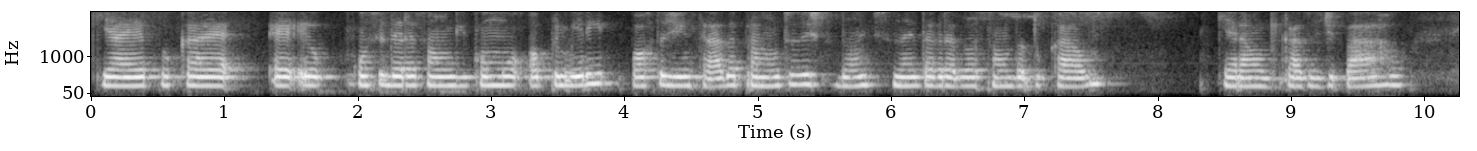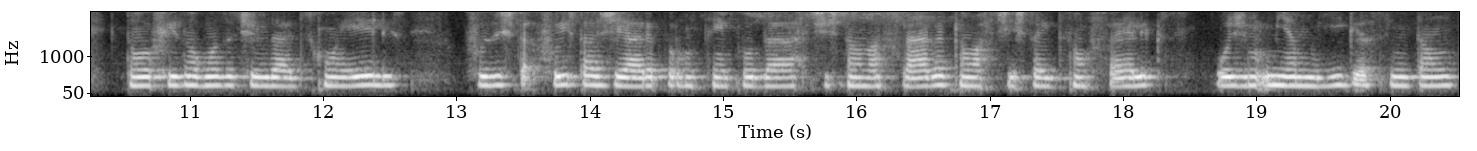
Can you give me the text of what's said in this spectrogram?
que à época é é, eu considero essa ONG como a primeira porta de entrada para muitos estudantes né, da graduação da, do CAL, que era a ONG Casa de Barro. Então, eu fiz algumas atividades com eles. Fui, estagiária por um tempo da artista Ana Fraga, que é uma artista aí de São Félix, hoje minha amiga, assim, então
